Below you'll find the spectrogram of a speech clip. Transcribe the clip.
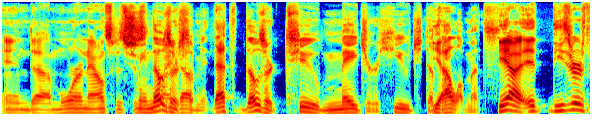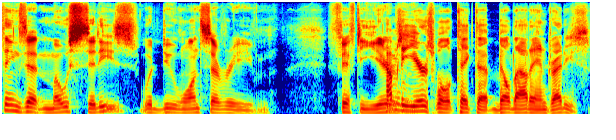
and uh, more announcements. Just I mean, those are up. some. That's those are two major, huge developments. yeah. It, these are things that most cities would do once every 50 years. How many years will it take to build out Andretti's?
